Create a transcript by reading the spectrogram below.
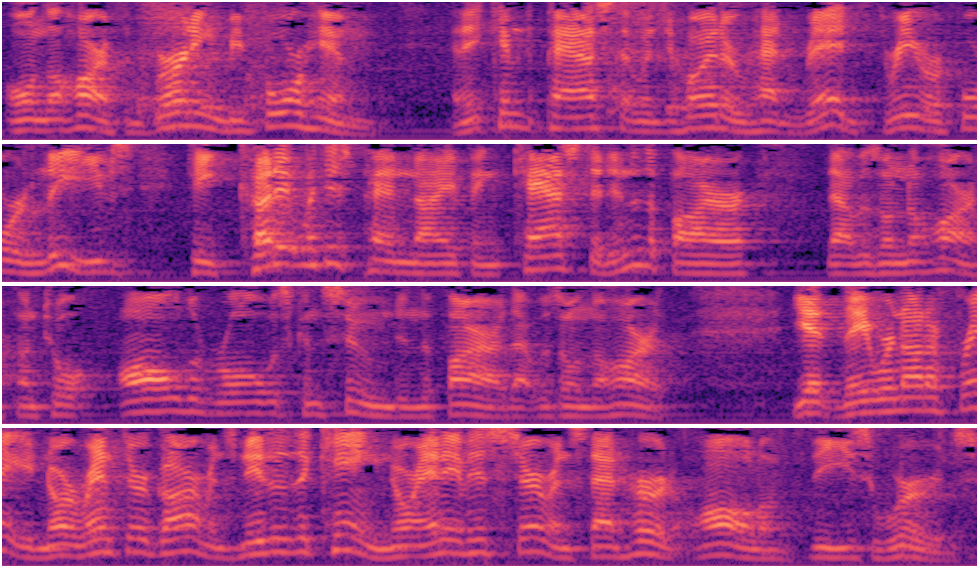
on the hearth, burning before him. And it came to pass that when Jehoiada had read three or four leaves, he cut it with his penknife and cast it into the fire that was on the hearth, until all the roll was consumed in the fire that was on the hearth. Yet they were not afraid, nor rent their garments, neither the king nor any of his servants that heard all of these words.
